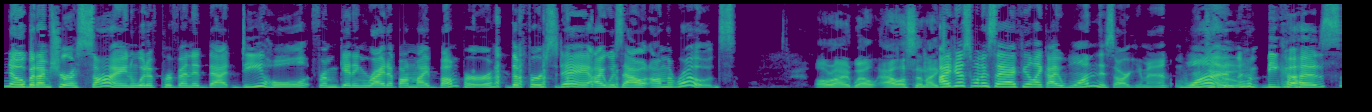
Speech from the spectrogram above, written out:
No, but I'm sure a sign would have prevented that D hole from getting right up on my bumper the first day I was out on the roads. All right. Well, Allison, I, I just want to say I feel like I won this argument. One, because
